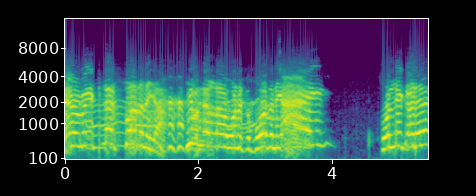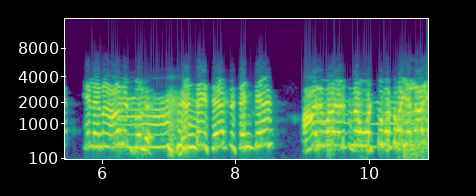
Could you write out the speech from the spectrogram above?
என் வீட்டுல சோதனையா? இவங்க எல்லாம் உனக்கு போதனையா ஏய்! சொல்லிட்டாடு இல்லன்னா ஆளுன்னு சொல்லு. ரெண்டையும் சேர்த்து செஞ்ச ஆறு ரூபாய் எடுத்துனா ஒட்டு மொத்தமா எல்லாரும்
